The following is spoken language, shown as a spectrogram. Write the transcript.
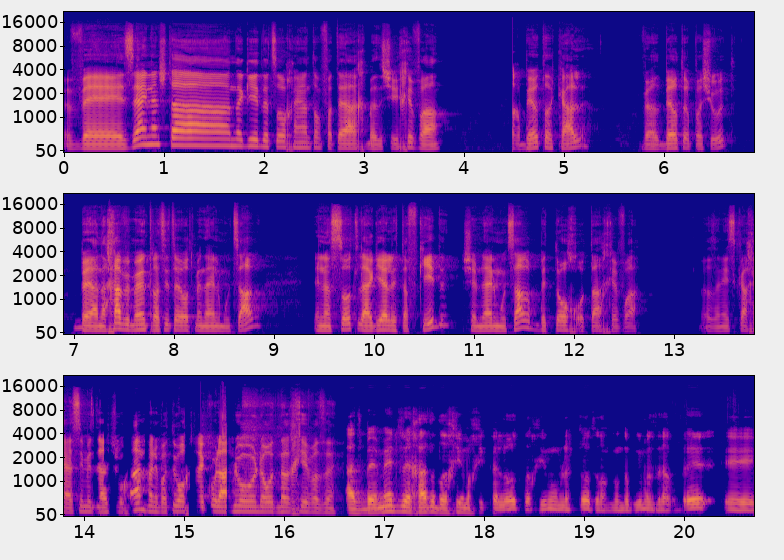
וזה העניין שאתה נגיד לצורך העניין אתה מפתח באיזושהי חברה הרבה יותר קל והרבה יותר פשוט. בהנחה ובאמת רצית להיות מנהל מוצר לנסות להגיע לתפקיד של מנהל מוצר בתוך אותה חברה. אז אני ככה אשים את זה על השולחן ואני בטוח שכולנו עוד נרחיב על זה. אז באמת זה אחת הדרכים הכי קלות, הכי מומלצות, אנחנו מדברים על זה הרבה, אה,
